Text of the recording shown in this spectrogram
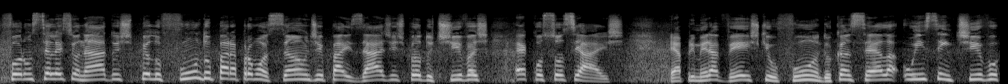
foram selecionados pelo Fundo para a Promoção de Paisagens Produtivas Ecossociais. É a primeira vez que o fundo cancela o incentivo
